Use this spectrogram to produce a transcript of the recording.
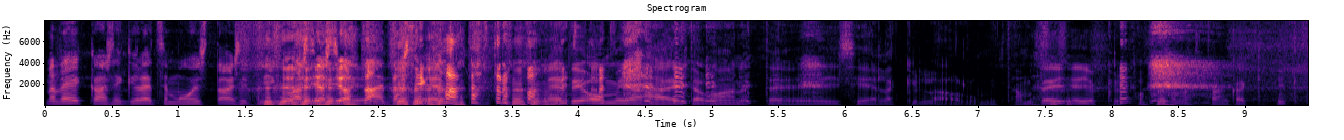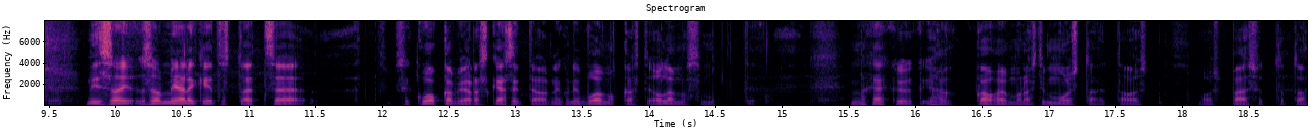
Mä veikkaisin kyllä, että sä muistaisit, Niklas, jos jotain tosi katastrofaalista. Mietin omia häitä vaan, että ei siellä kyllä ollut mitään, mutta ei, ei ole kyllä pakko tämä on kaikki fiktiota. Niin se on, se on mielenkiintoista, että se, se kuokkavieras käsite on niin, niin voimakkaasti olemassa, mutta en mäkään kyllä ihan kauhean monesti muista, että olisi, olisi päässyt tota,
